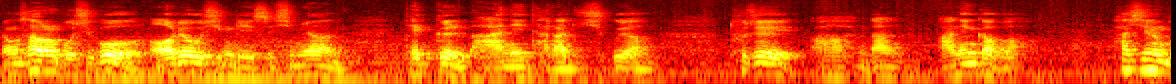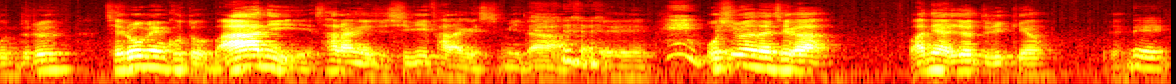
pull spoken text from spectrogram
영상을 보시고 어려우신 게 있으시면 댓글 많이 달아주시고요. 도저히 아난 아닌가 봐 하시는 분들은 제로맨코도 많이 사랑해 주시기 바라겠습니다. 예, 오시면은 제가 많이 알려드릴게요. 네,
